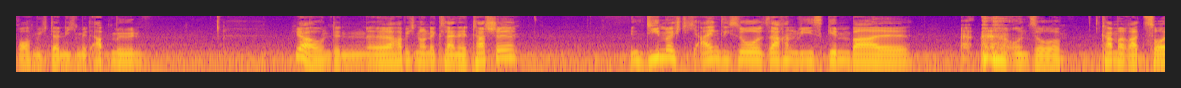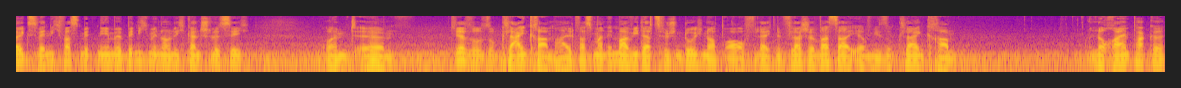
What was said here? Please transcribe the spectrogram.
brauche mich da nicht mit abmühen. Ja, und dann äh, habe ich noch eine kleine Tasche, in die möchte ich eigentlich so Sachen wie Skimball und so Kamerazeugs, wenn ich was mitnehme, bin ich mir noch nicht ganz schlüssig. Und ähm, ja, so, so Kleinkram halt, was man immer wieder zwischendurch noch braucht. Vielleicht eine Flasche Wasser, irgendwie so Kleinkram noch reinpacke.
